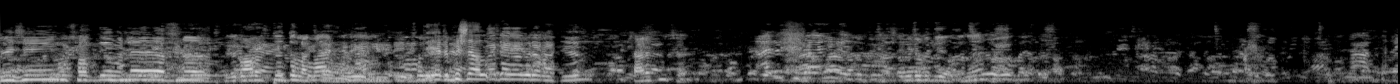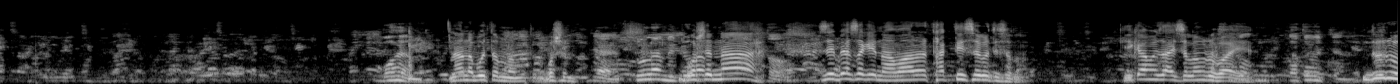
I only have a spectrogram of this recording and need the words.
মেশিন সব দিয়ে মিলে আপনার বারো চোদ্দ লাখ টাকা এটা বিশাল টাকা করে রাখেন? সাড়ে তিনশো না না বইতাম না বসেন। শুনলাম বসেন না। যে বেচা কিনা আমার থাকতে ইচ্ছা করতেছে না। কি কামে যাইছিলাম রে ভাই? দুরু।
